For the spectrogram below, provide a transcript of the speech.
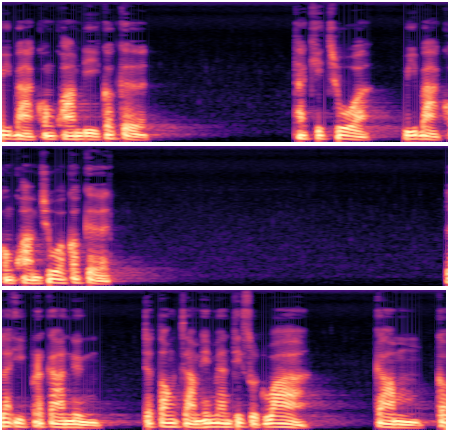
วิบากของความดีก็เกิด ถ้าคิดชั่ว วิบากของความชั่วก็เกิด และอีกประการหนึ่ง จะต้องจำให้แม่นที่สุดว่า กรรมก็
